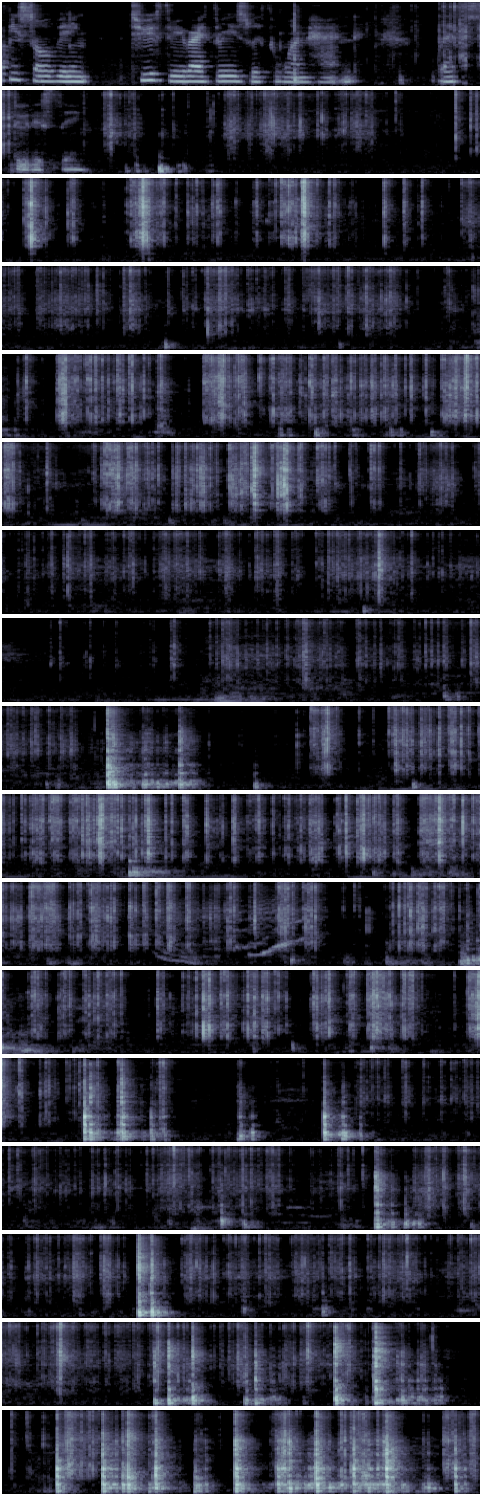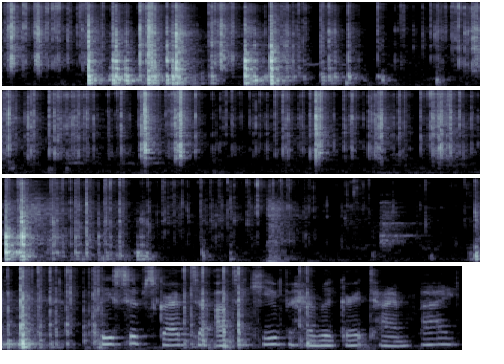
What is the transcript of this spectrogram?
I'll be solving two 3 by 3s with one hand. Let's do this thing. Please subscribe to atacube. Have a great time. Bye.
